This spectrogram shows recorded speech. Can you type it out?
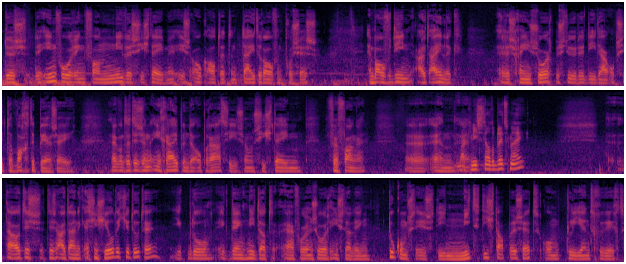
Dus de invoering van nieuwe systemen is ook altijd een tijdrovend proces. En bovendien, uiteindelijk, er is geen zorgbestuurder die daarop zit te wachten per se. He, want het is een ingrijpende operatie, zo'n systeem vervangen. Uh, en, Maak je niet snel de blitz mee? Nou, het is, het is uiteindelijk essentieel dat je het doet. Hè? Ik bedoel, ik denk niet dat er voor een zorginstelling toekomst is... die niet die stappen zet om cliëntgericht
